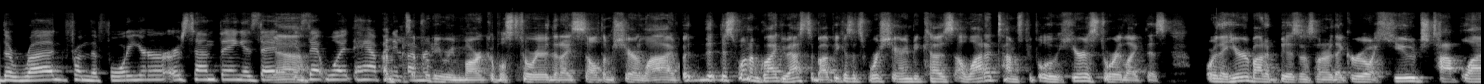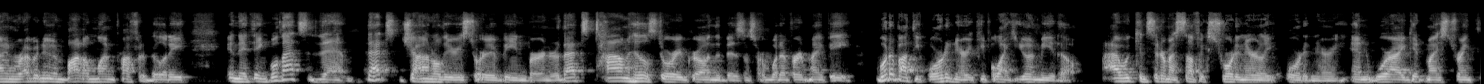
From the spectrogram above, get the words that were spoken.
the rug from the foyer or something is that yeah. is that what happened? I mean, it's I'm a pretty re- remarkable story that I seldom share live, but th- this one I'm glad you asked about because it's worth sharing because a lot of times people who hear a story like this or they hear about a business owner that grew a huge top line revenue and bottom line profitability, and they think, well, that's them. That's John O'Leary's story of being burned, or that's Tom Hill's story of growing the business, or whatever it might be. What about the ordinary people like you and me, though? I would consider myself extraordinarily ordinary. And where I get my strength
